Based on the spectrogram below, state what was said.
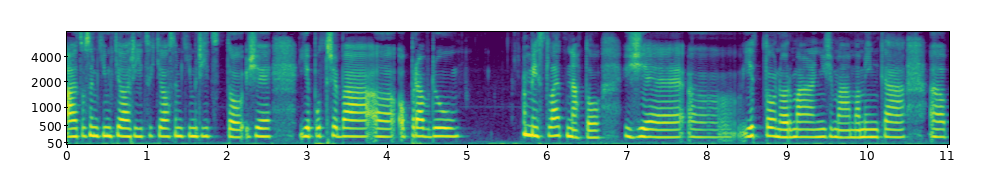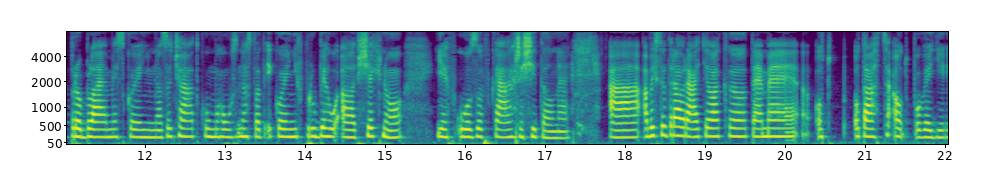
Ale co jsem tím chtěla říct? Chtěla jsem tím říct to, že je potřeba uh, opravdu myslet na to, že uh, je to normální, že má maminka uh, problémy s kojením na začátku, mohou nastat i kojení v průběhu, ale všechno je v úvozovkách řešitelné. A abych se teda vrátila k té mé otázce a odpovědi,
